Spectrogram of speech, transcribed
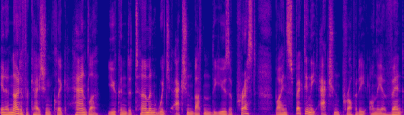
In a notification click handler, you can determine which action button the user pressed by inspecting the action property on the event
